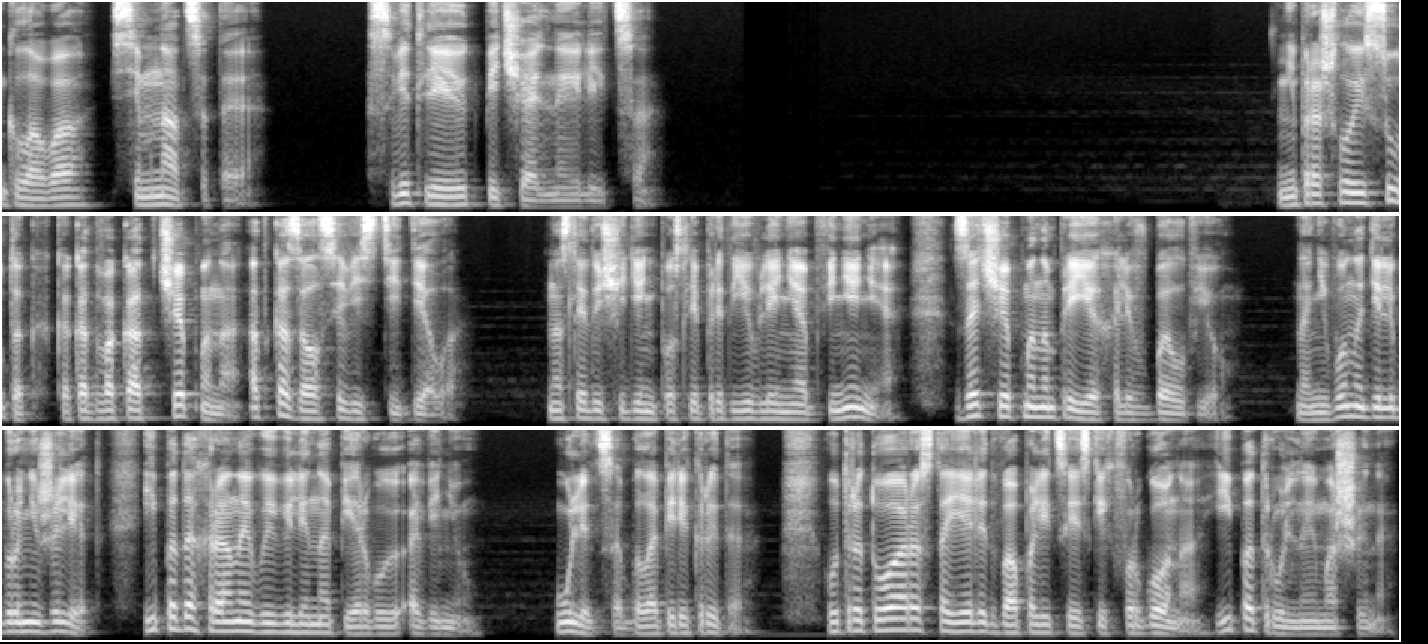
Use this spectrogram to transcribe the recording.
Глава 17. Светлеют печальные лица. Не прошло и суток, как адвокат Чепмана отказался вести дело. На следующий день после предъявления обвинения за Чепманом приехали в Белвью. На него надели бронежилет и под охраной вывели на Первую авеню. Улица была перекрыта. У тротуара стояли два полицейских фургона и патрульные машины.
